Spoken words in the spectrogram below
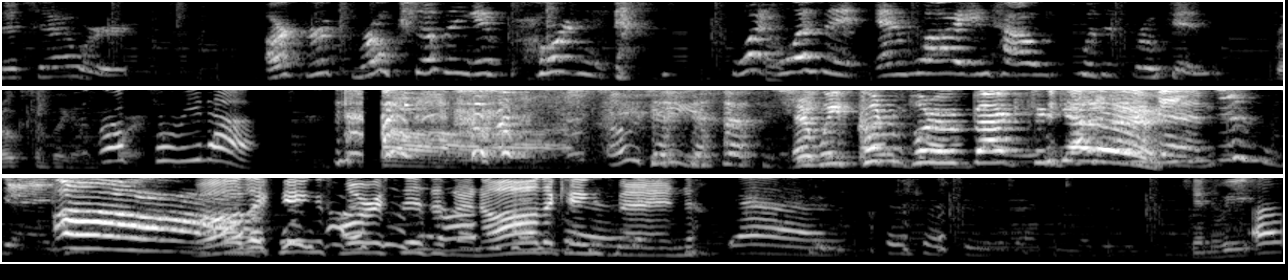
The Tower. Our group broke something important. What was it, and why, and how was it broken? Broke something we on broke Tarina. Oh, jeez. And we couldn't put her back together! Again. Just dead. all the the king's king's horses horses and and all all the the king's king's men. Yeah. couldn't put Tarina back together. Can we, Um.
